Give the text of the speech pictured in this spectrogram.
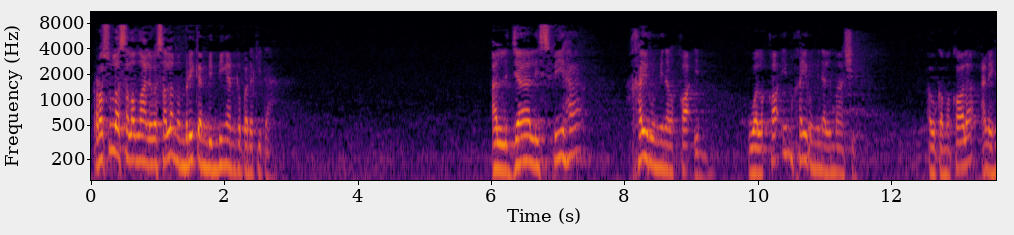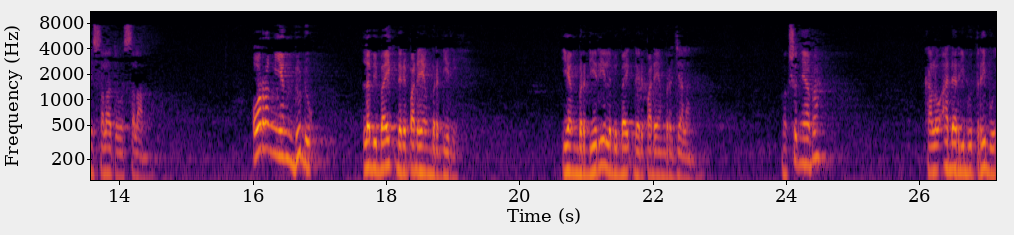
Rasulullah Wasallam memberikan bimbingan kepada kita Al-jalis fiha khairu minal qa'im wal qa'im khairu minal mashi. Atau kama qala alaihi salatu wassalam. Orang yang duduk lebih baik daripada yang berdiri. Yang berdiri lebih baik daripada yang berjalan. Maksudnya apa? Kalau ada ribut-ribut,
